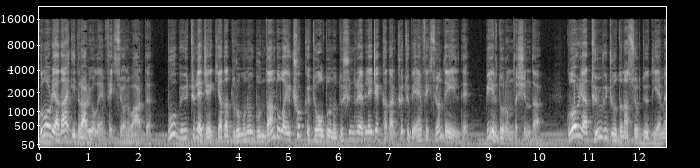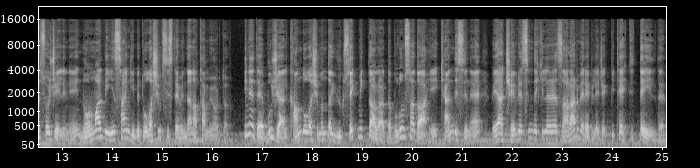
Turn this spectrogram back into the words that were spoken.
Gloria'da idrar yolu enfeksiyonu vardı. Bu büyütülecek ya da durumunun bundan dolayı çok kötü olduğunu düşündürebilecek kadar kötü bir enfeksiyon değildi. Bir durum dışında. Gloria tüm vücuduna sürdüğü DMSO jelini normal bir insan gibi dolaşım sisteminden atamıyordu. Yine de bu jel kan dolaşımında yüksek miktarlarda bulunsa dahi kendisine veya çevresindekilere zarar verebilecek bir tehdit değildi.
